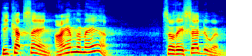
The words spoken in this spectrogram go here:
He kept saying, I am the man. So they said to him,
